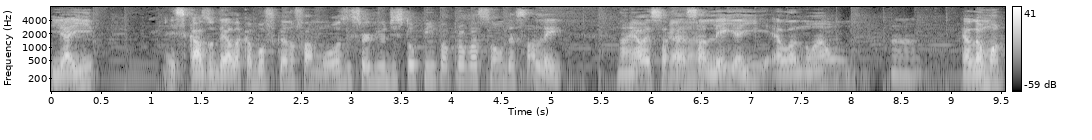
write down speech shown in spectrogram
E aí esse caso dela acabou ficando famoso e serviu de estopim para aprovação dessa lei. Na real, essa, Aham. essa lei aí, ela não é um. ah, ela é uma.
